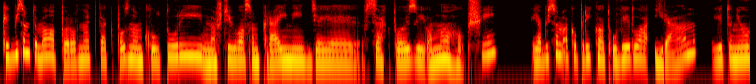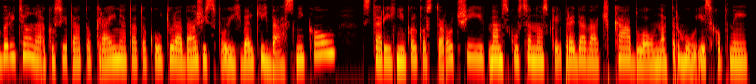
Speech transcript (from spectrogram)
Keď by som to mala porovnať, tak poznám kultúry, navštívila som krajiny, kde je vzťah poézii o mnoho hlbší ja by som ako príklad uviedla Irán. Je to neuveriteľné, ako si táto krajina, táto kultúra váži svojich veľkých básnikov, starých niekoľko storočí. Mám skúsenosť, keď predávač káblov na trhu je schopný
